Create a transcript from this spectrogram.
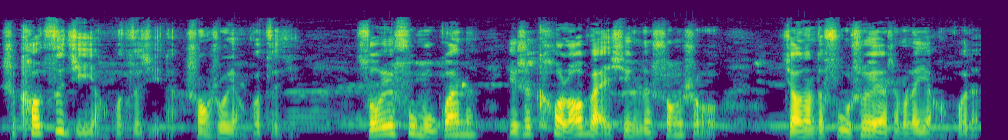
是靠自己养活自己的，双手养活自己。所谓父母官呢，也是靠老百姓的双手交纳的赋税啊什么来养活的。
